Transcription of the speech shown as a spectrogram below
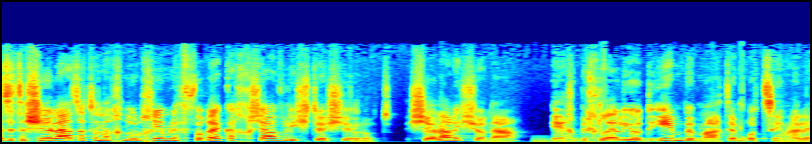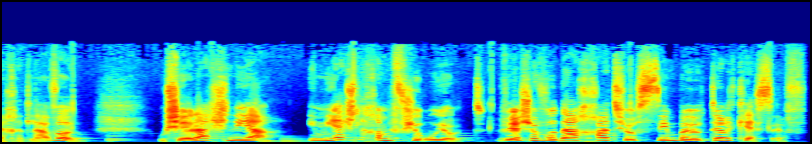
אז את השאלה הזאת אנחנו הולכים לפרק עכשיו לשתי שאלות. שאלה ראשונה, איך בכלל יודעים במה אתם רוצים ללכת לעבוד? ושאלה שנייה, אם יש לכם אפשרויות, ויש עבודה אחת שעושים בה יותר כסף,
